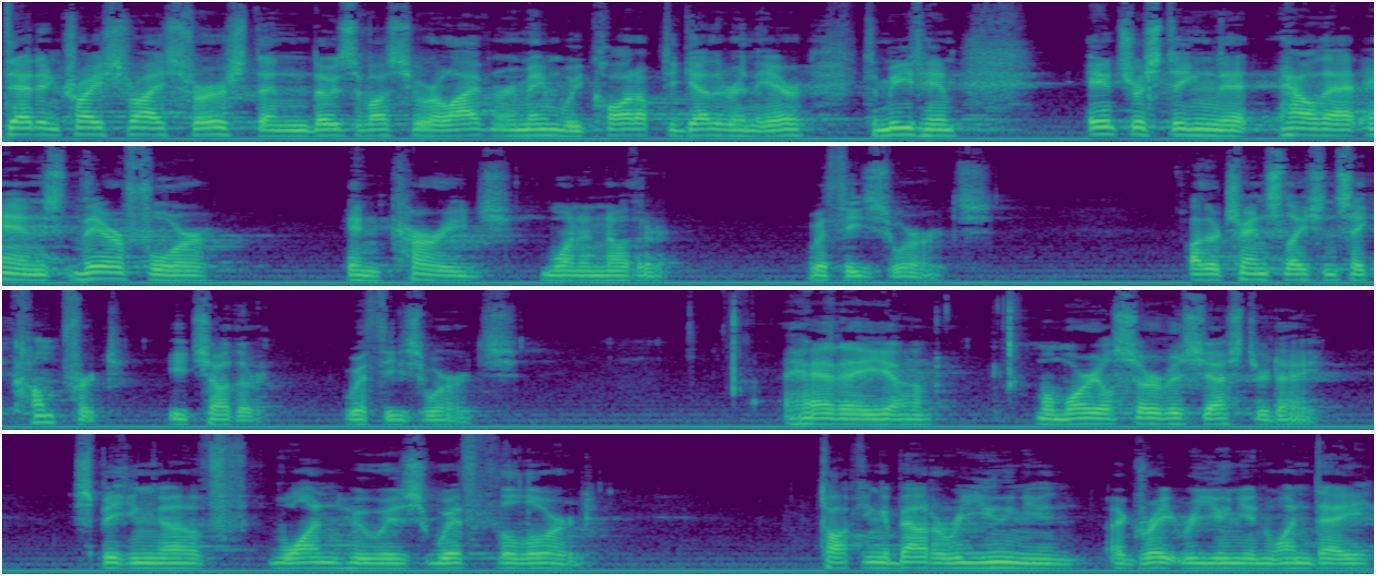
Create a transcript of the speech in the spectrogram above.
Dead in Christ rise first, and those of us who are alive and remain will be caught up together in the air to meet him. Interesting that how that ends. Therefore, encourage one another with these words. Other translations say comfort each other with these words. I had a uh, memorial service yesterday, speaking of one who is with the Lord, talking about a reunion, a great reunion one day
